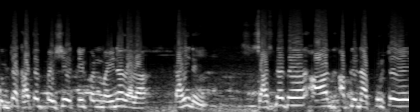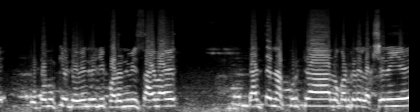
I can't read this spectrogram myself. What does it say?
तुमच्या खात्यात पैसे येतील पण महिना झाला. काही नाही. शासनाचं आज आपले नागपूरचे उपमुख्य देवेंद्रजी फडणवीस साहेब आहेत. त्यांचं नागपूरच्या लोकांकडे लक्ष नाही आहे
